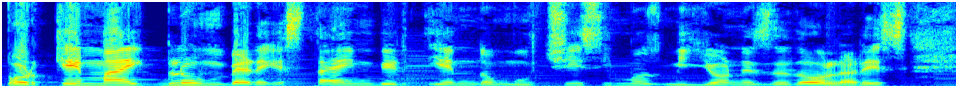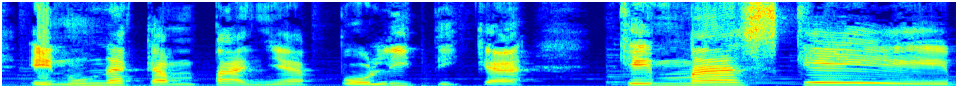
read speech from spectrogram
por qué Mike Bloomberg está invirtiendo muchísimos millones de dólares en una campaña política que más que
